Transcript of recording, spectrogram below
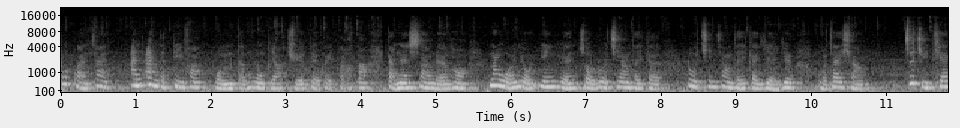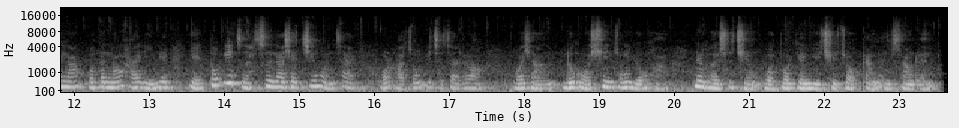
不管在暗暗的地方，我们的目标绝对会达到。感恩上人哈，那我们有因缘走入这样的一个路径上的一个演绎，我在想，这几天呢，我的脑海里面也都一直是那些经文在我耳中一直在绕。我想，如果心中有法，任何事情我都愿意去做。感恩上人。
